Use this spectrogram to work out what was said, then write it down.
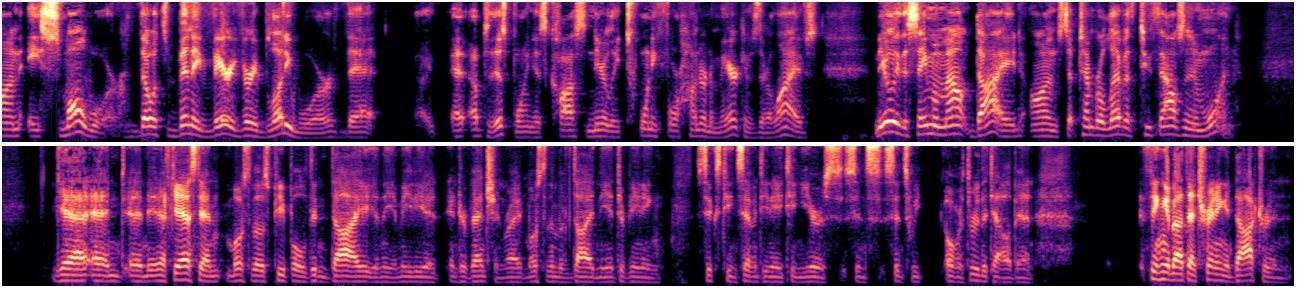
on a small war, though it's been a very, very bloody war that uh, up to this point has cost nearly 2,400 Americans their lives. Nearly the same amount died on September 11th, 2001. Yeah, and, and in Afghanistan, most of those people didn't die in the immediate intervention, right? Most of them have died in the intervening 16, 17, 18 years since since we overthrew the Taliban. Thinking about that training and doctrine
